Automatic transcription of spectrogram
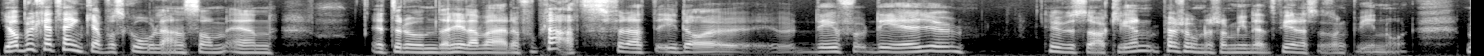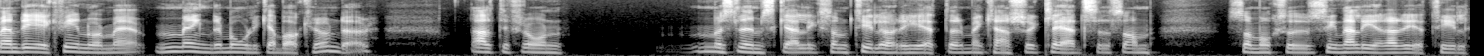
jag brukar tänka på skolan som en, ett rum där hela världen får plats för att idag eh, det är, det är ju huvudsakligen personer som identifierar sig som kvinnor. Men det är kvinnor med mängder med olika bakgrunder. Alltifrån muslimska liksom tillhörigheter med kanske klädsel som, som också signalerar det till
